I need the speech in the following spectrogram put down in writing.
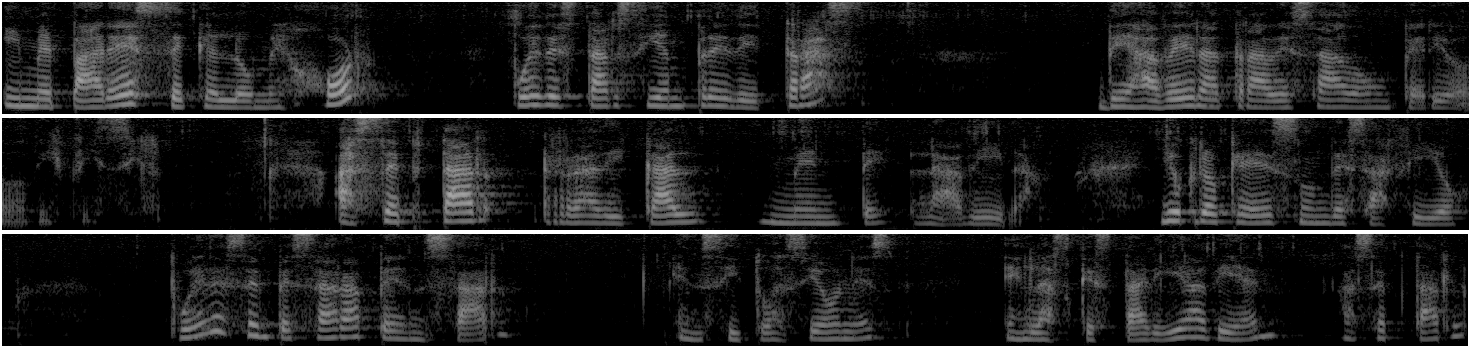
Y me parece que lo mejor puede estar siempre detrás de haber atravesado un periodo difícil. Aceptar radicalmente la vida. Yo creo que es un desafío. Puedes empezar a pensar en situaciones en las que estaría bien aceptarlo?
